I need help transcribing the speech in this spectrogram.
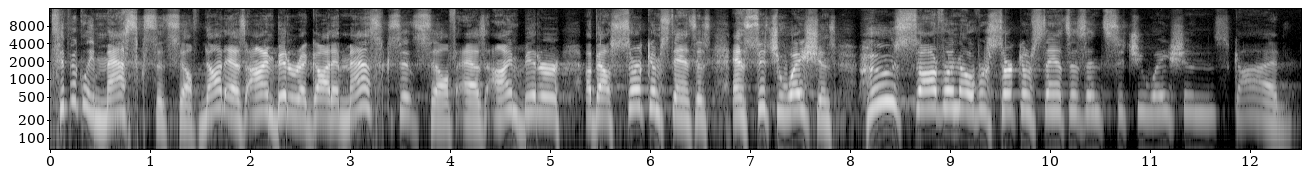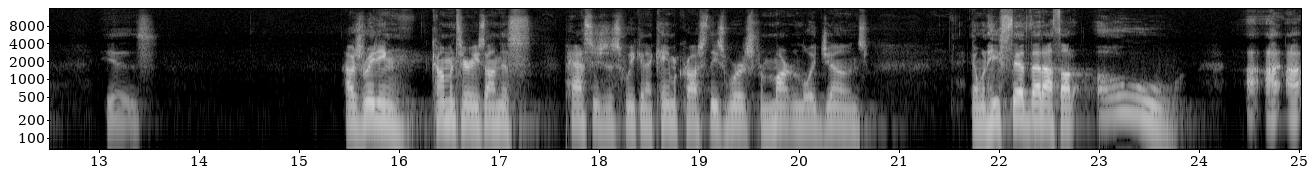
typically masks itself not as I'm bitter at God, it masks itself as I'm bitter about circumstances and situations. Who's sovereign over circumstances and situations? God is. I was reading commentaries on this passage this week and I came across these words from Martyn Lloyd-Jones. And when he said that, I thought, oh, I, I,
